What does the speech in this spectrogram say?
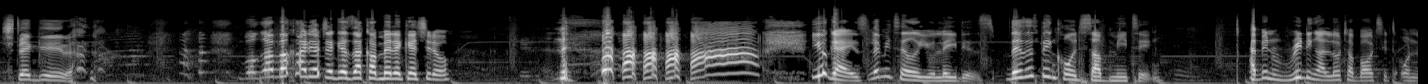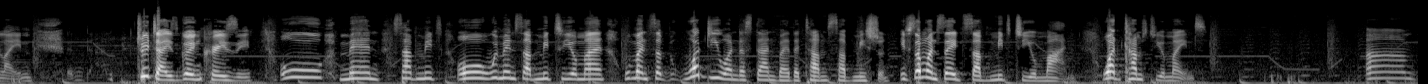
Kitegeera. Bw'ogamba kali otegeeza kamere k'ekiro you guys let me tell you ladies there's this thing called submitting i've been reading a lot about it online Twitter is going crazy. Oh, men submit. Oh, women submit to your man. Women sub. What do you understand by the term submission? If someone said submit to your man, what comes to your mind? Um,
